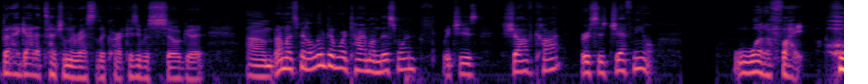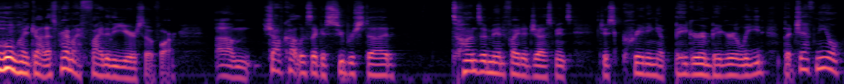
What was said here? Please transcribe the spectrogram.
but I gotta touch on the rest of the card because it was so good. Um, but I'm gonna spend a little bit more time on this one, which is Shavkat versus Geoff Neal. What a fight! Oh my god, that's probably my fight of the year so far. Um, Shavkat looks like a super stud. Tons of mid-fight adjustments, just creating a bigger and bigger lead. But Geoff Neal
